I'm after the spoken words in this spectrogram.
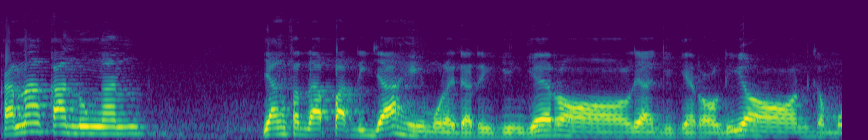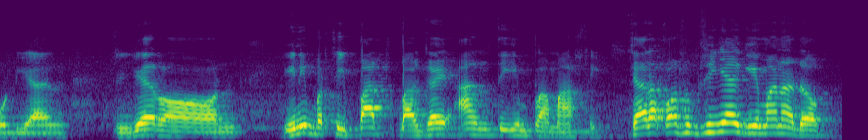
Karena kandungan yang terdapat di jahe mulai dari gingerol, ya gingerol dion, kemudian gingeron, ini bersifat sebagai antiinflamasi. Cara konsumsinya gimana, Dok?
